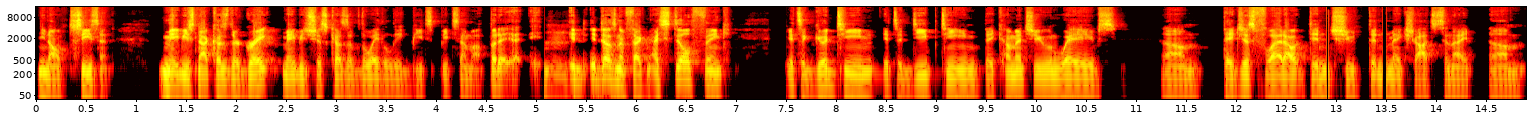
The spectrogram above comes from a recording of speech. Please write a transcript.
you know season. Maybe it's not because they're great. Maybe it's just because of the way the league beats beats them up. But it, it, Mhm. it, it doesn't affect me. I still think it's a good team. It's a deep team. They come at you in waves. Um, they just flat out didn't shoot, didn't make shots tonight. Um,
